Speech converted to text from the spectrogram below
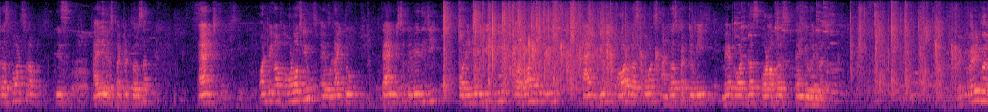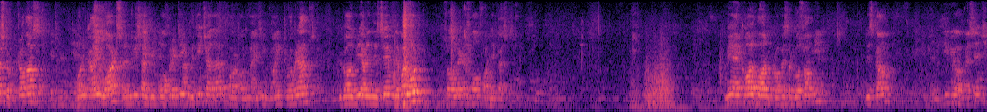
response from this highly respected person. And on behalf of all of you, I would like to thank Mr. Trivedi ji for inviting me, for honoring me, and giving all response and respect to me. May God bless all of us. Thank you very much. Thank you very much, Dr. Thomas, for your kind words, and we shall be cooperating with each other for organizing joint programs because we are in the same neighborhood. So let us hope for the best. May I call upon Professor Goswami please come give your message.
